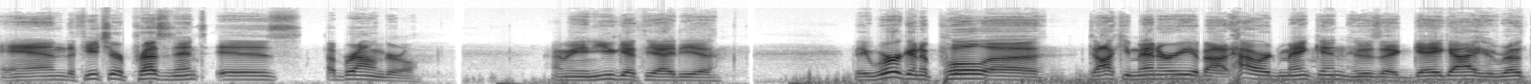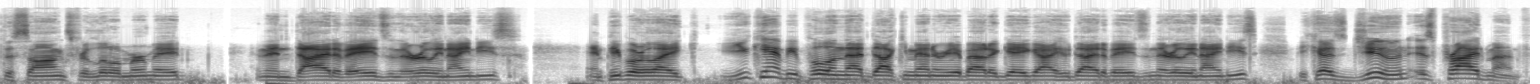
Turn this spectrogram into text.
And the future president is a brown girl. I mean, you get the idea. They were going to pull a documentary about Howard Mencken, who's a gay guy who wrote the songs for Little Mermaid and then died of AIDS in the early 90s. And people were like, you can't be pulling that documentary about a gay guy who died of AIDS in the early 90s because June is Pride Month.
